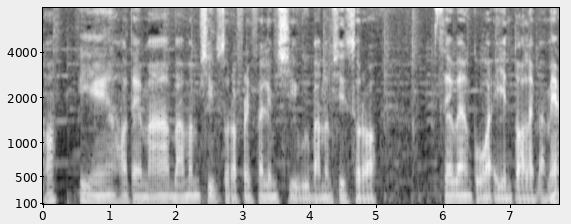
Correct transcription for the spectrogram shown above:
အော်ပြီးရင်ဟိုတယ်မှာဘာမှမရှိဘူးဆိုတော့ free file လည်းမရှိဘူးဘာမှမရှိဆိုတော့ 7ကိုအရင်တော့လိုက်ပါမယ်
